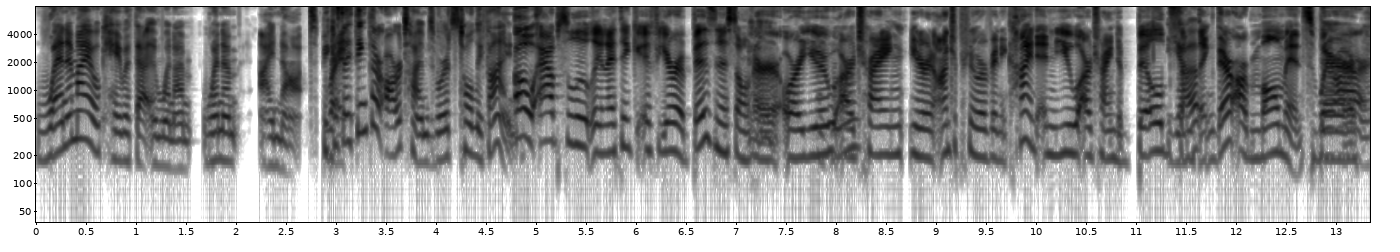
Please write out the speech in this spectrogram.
when am I okay with that and when I'm when am I not? Because Right. I think there are times where it's totally fine. Oh, absolutely. And I think if you're a business owner or you Mhm. are trying, you're an entrepreneur of any kind and you are trying to build Yep. something, there are moments where are.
